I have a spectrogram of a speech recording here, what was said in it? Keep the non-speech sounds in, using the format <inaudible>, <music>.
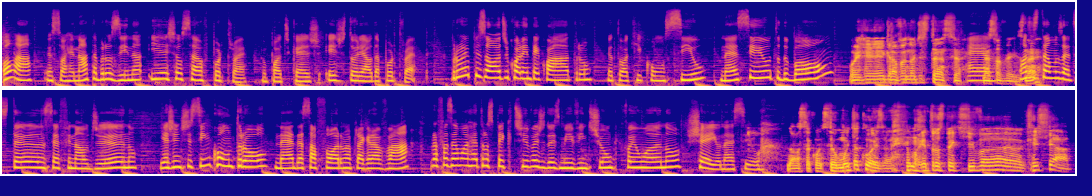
Olá, eu sou Renata Brosina e este é o Self Portrait, o podcast editorial da Portrait. Para o episódio 44, eu tô aqui com o Sil, né, Sil? Tudo bom? Oi, Rê, gravando à distância é, dessa vez, nós né? Estamos à distância, final de ano, e a gente se encontrou, né, dessa forma para gravar, para fazer uma retrospectiva de 2021, que foi um ano cheio, né, Sil? Nossa, aconteceu muita coisa, <laughs> uma retrospectiva recheada.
